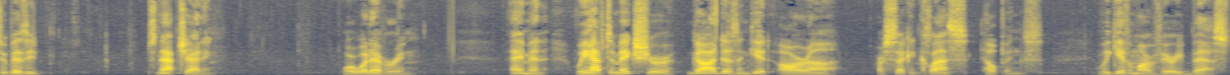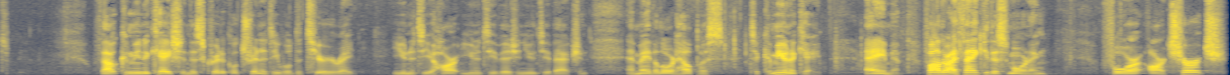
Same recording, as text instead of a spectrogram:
too busy Snapchatting or whatevering. Amen. We have to make sure God doesn't get our, uh, our second class helpings. We give him our very best. Without communication, this critical trinity will deteriorate unity of heart, unity of vision, unity of action. And may the Lord help us to communicate. Amen. Father, I thank you this morning for our church,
